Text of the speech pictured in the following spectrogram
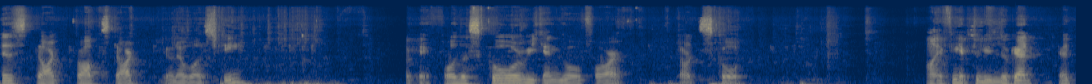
this dot props dot university. Okay, for the score, we can go for dot score. Now, if we actually look at it,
